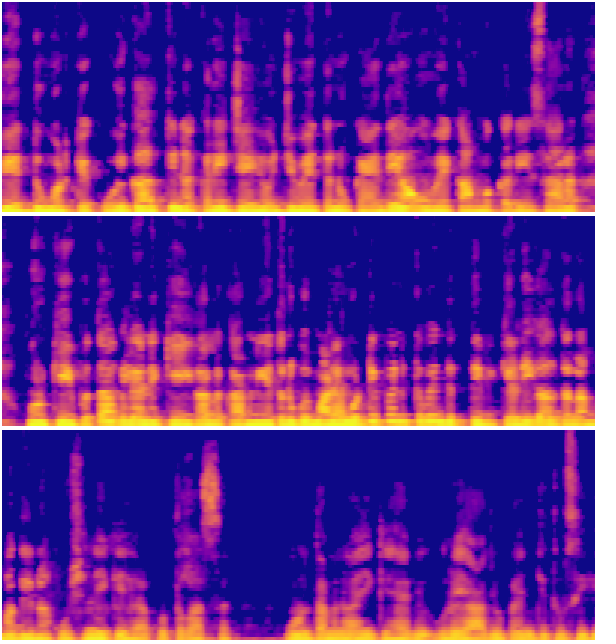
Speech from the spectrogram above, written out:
ਵੀ ਇਦੋਂ ਮੁੜ ਕੇ ਕੋਈ ਗਲਤੀ ਨਾ ਕਰੀ ਜੇ ਜਿਵੇਂ ਤੈਨੂੰ ਕਹਿੰਦੇ ਆ ਉਵੇਂ ਕੰਮ ਕਰੀ ਸਾਰਾ। ਹੁਣ ਕੀ ਪਤਾ ਅਗਲਿਆਂ ਨੇ ਕੀ ਗੱਲ ਕਰਨੀ ਹੈ ਤੈਨੂੰ ਕੋਈ ਮਾੜੀ ਮੋਟੀ ਭਿੰਨ ਕਿਵੇਂ ਦਿੱਤੀ ਵੀ ਕਿਹੜੀ ਗੱਲ ਦਾ ਲਾਂਭਾ ਦੇਣਾ ਕੁਛ ਨਹੀਂ ਕਿਹਾ ਪੁੱਤ ਬਸ। ਉਹਨੇ ਤਾਂ ਮੈਨੂੰ ਐਂ ਕਿਹਾ ਵੀ ਉਰੇ ਆ ਜਾਓ ਭੈਣ ਜੀ ਤੁਸੀਂ।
